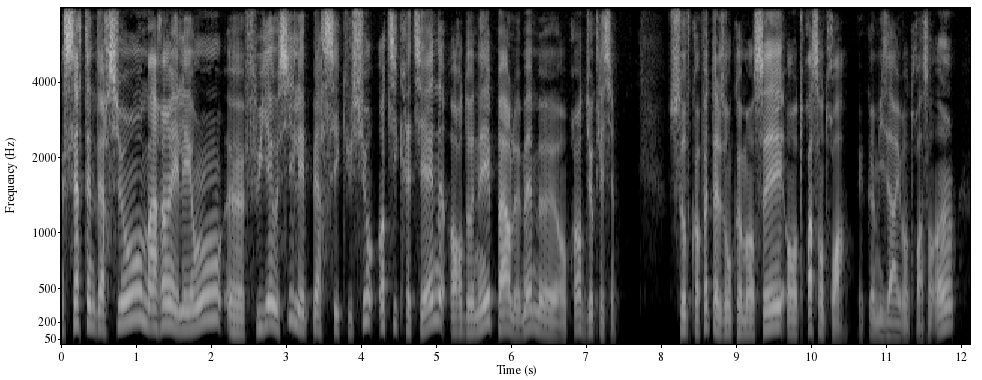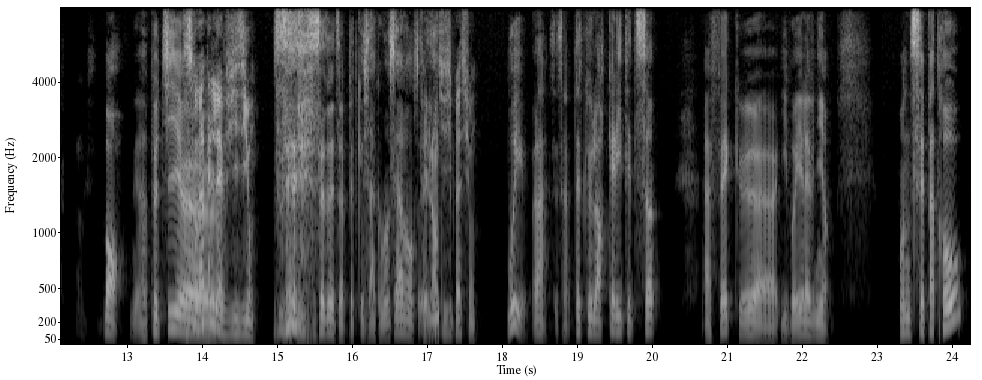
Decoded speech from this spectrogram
certaines versions, Marin et Léon euh, fuyaient aussi les persécutions antichrétiennes ordonnées par le même euh, empereur Dioclétien. Sauf qu'en fait, elles ont commencé en 303. Et comme ils arrivent en 301, bon, un petit... C'est ce qu'on euh, appelle la vision. ça doit être ça. Peut-être que ça a commencé avant. C'est l'anticipation. Oui, voilà, c'est ça. Peut-être que leur qualité de saint a fait que euh, voyaient l'avenir. On ne sait pas trop.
